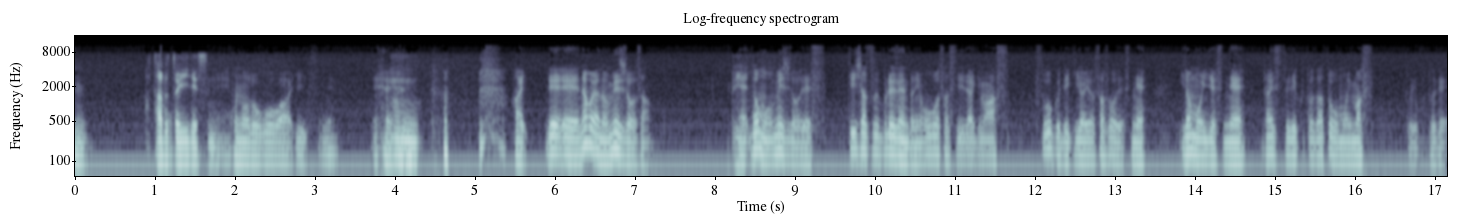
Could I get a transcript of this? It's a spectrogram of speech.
うん、当たるといいですね。このロゴはいいですね。うん。はい。で、えー名古屋の梅次郎さん。はいえーどうも、梅次郎です。T シャツプレゼントに応募させていただきます。すごく出来が良さそうですね。色もいいですね。ナイスセレクトだと思います。ということで、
